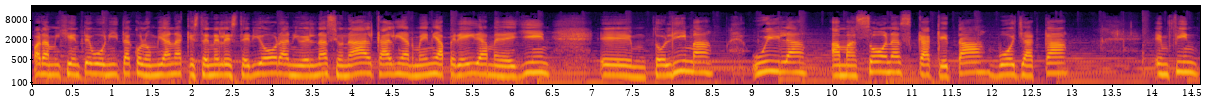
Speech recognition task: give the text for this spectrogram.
para mi gente bonita colombiana que está en el exterior a nivel nacional, Cali, Armenia, Pereira, Medellín, em, Tolima, Huila, Amazonas, Caquetá, Boyacá. En fin,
